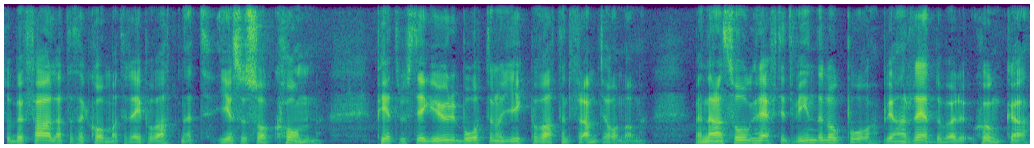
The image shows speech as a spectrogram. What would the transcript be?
så befall att jag ska komma till dig på vattnet. Jesus sa, kom. Petrus steg ur båten och gick på vattnet fram till honom. Men när han såg hur häftigt vinden låg på blev han rädd och började sjunka.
